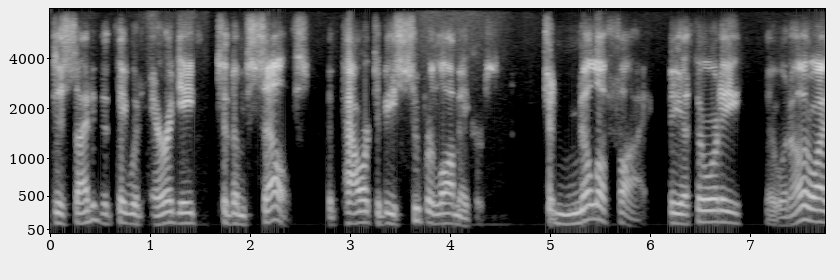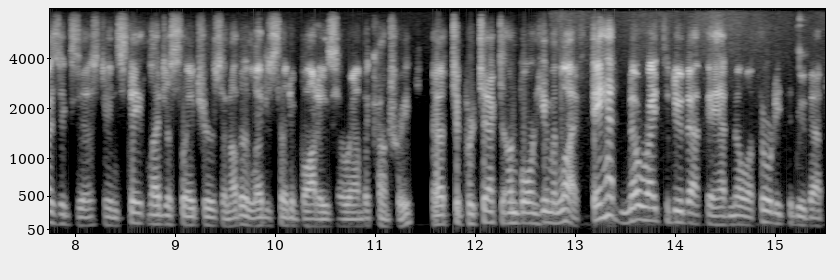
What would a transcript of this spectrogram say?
decided that they would arrogate to themselves the power to be super lawmakers, to nullify the authority that would otherwise exist in state legislatures and other legislative bodies around the country uh, to protect unborn human life. They had no right to do that. They had no authority to do that.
